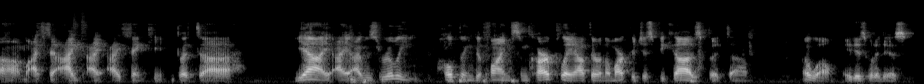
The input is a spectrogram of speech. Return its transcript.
Um, I, th- I, I I think, but uh, yeah, I, I, I was really hoping to find some CarPlay out there on the market just because. But um, oh well, it is what it is.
